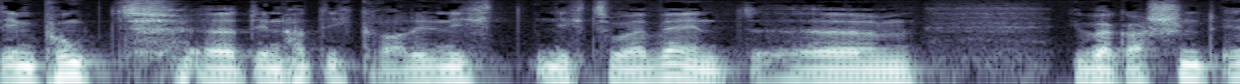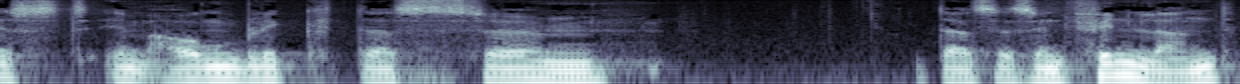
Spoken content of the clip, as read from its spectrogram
den Punkt, äh, den hatte ich gerade nicht, nicht so erwähnt. Ähm, überraschend ist im Augenblick, dass, ähm, dass es in Finnland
